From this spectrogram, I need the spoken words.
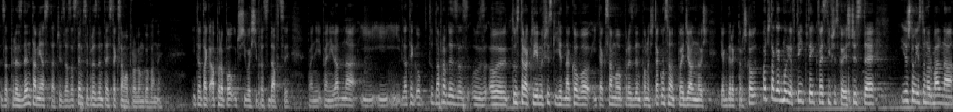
za prezydenta miasta czy za zastępcę prezydenta jest tak samo prolongowany. I to tak a propos uczciwości pracodawcy, pani, pani radna, i, i, i dlatego tu naprawdę z, o, tu traktujemy wszystkich jednakowo i tak samo prezydent ponosi taką samą odpowiedzialność jak dyrektor szkoły, choć tak jak mówię, w tej, tej kwestii wszystko jest czyste i zresztą jest to normalna,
